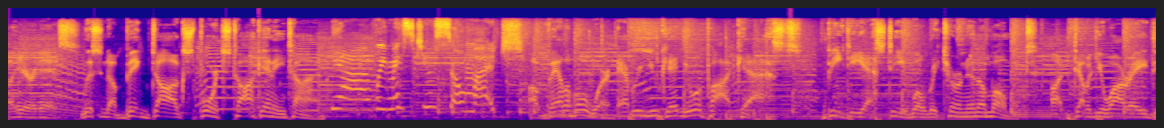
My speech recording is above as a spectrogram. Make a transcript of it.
Well, here it is. Listen to Big Dog Sports Talk anytime. Yeah, we missed you so much. Available wherever you get your podcasts. BDSD will return in a moment on WRAD.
